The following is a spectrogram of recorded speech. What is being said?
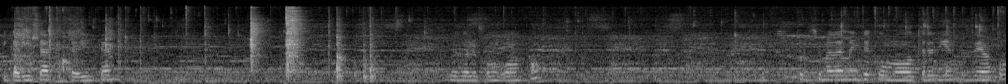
picadita, picadita. Luego le pongo ajo. Aproximadamente como tres dientes de ajo.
